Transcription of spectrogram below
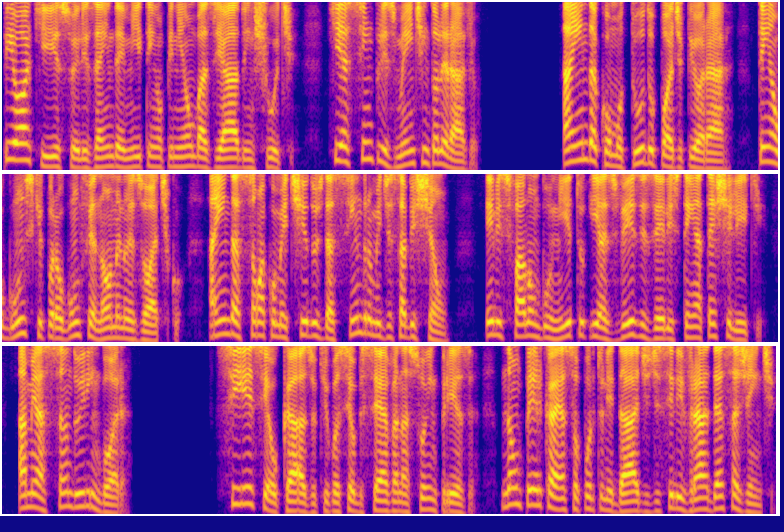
Pior que isso, eles ainda emitem opinião baseado em chute, que é simplesmente intolerável. Ainda como tudo pode piorar, tem alguns que por algum fenômeno exótico, ainda são acometidos da síndrome de sabichão. Eles falam bonito e às vezes eles têm até chilique, ameaçando ir embora. Se esse é o caso que você observa na sua empresa, não perca essa oportunidade de se livrar dessa gente.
